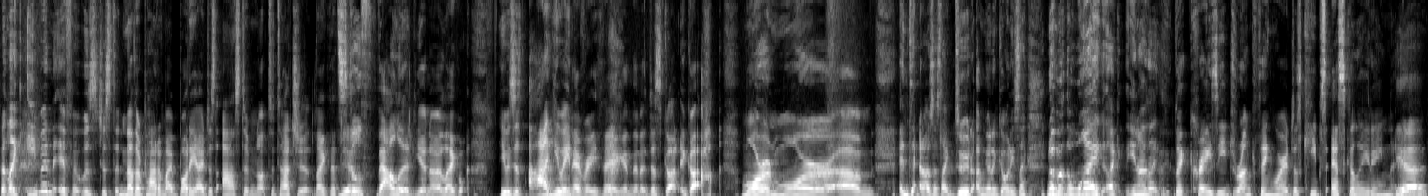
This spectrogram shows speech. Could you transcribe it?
But like even if it was just another part of my body, I just asked him not to touch it. Like that's Yeah. still valid, you know. Like he was just arguing everything, and then it just got it got more and more. Um, and, and I was just like, dude, I'm gonna go. And he's like, no, but the why, like you know, like like crazy drunk thing where it just keeps escalating. Yeah. And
